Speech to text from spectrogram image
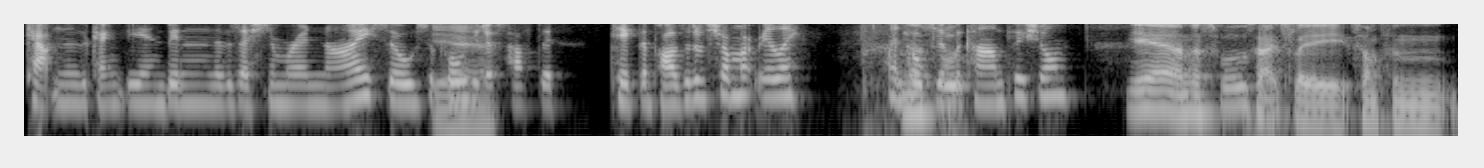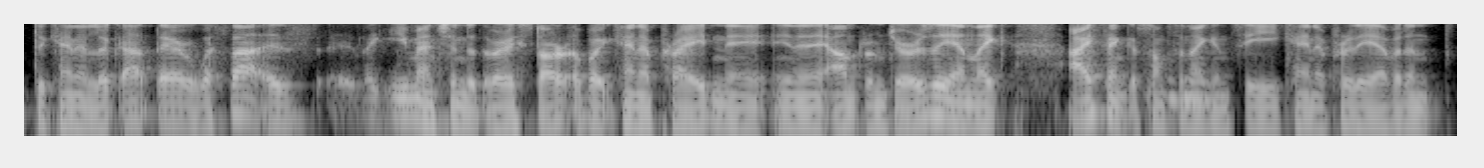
captain of the county and being in the position we're in now. So suppose yeah. you just have to take the positives from it really, and, and hope that we can push on. Yeah, and I suppose actually something to kind of look at there with that is like you mentioned at the very start about kind of pride in the in the Antrim jersey, and like I think it's something mm-hmm. I can see kind of pretty evident.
